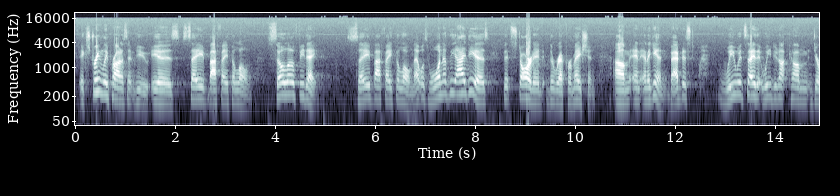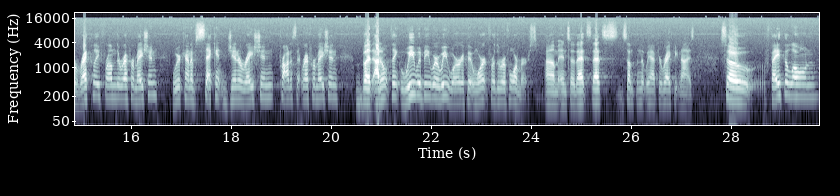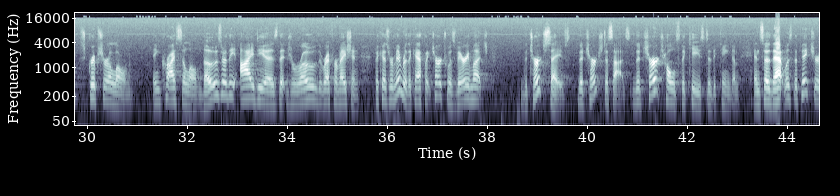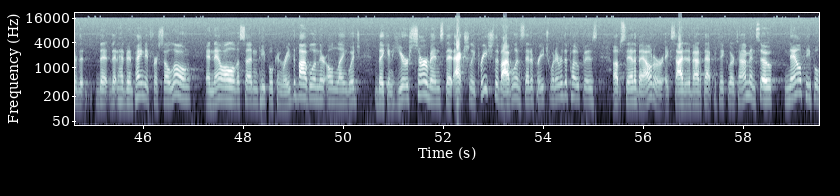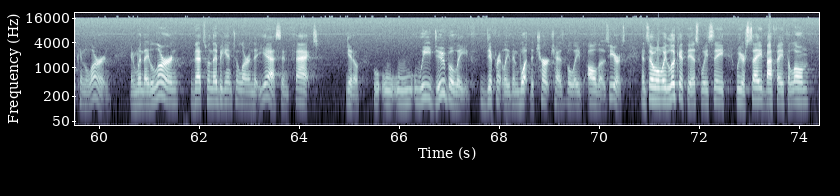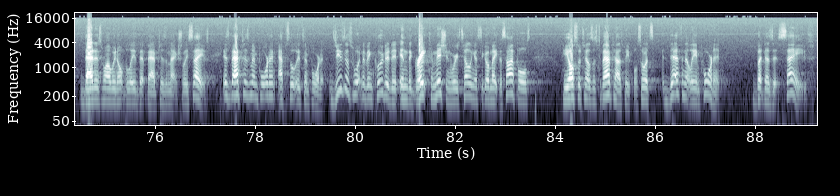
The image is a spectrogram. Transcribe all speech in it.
Extremely Protestant view is saved by faith alone. Sola fide, saved by faith alone. That was one of the ideas that started the Reformation. Um, and, and again, Baptist, we would say that we do not come directly from the Reformation. We're kind of second generation Protestant Reformation but I don't think we would be where we were if it weren't for the reformers. Um, and so that's, that's something that we have to recognize. So, faith alone, Scripture alone, in Christ alone, those are the ideas that drove the Reformation. Because remember, the Catholic Church was very much the church saves, the church decides, the church holds the keys to the kingdom. And so that was the picture that, that, that had been painted for so long and now all of a sudden people can read the Bible in their own language. They can hear sermons that actually preach the Bible instead of preach whatever the Pope is upset about or excited about at that particular time. And so now people can learn. And when they learn, that's when they begin to learn that, yes, in fact, you know, we do believe differently than what the church has believed all those years. And so when we look at this, we see we are saved by faith alone. That is why we don't believe that baptism actually saves. Is baptism important? Absolutely, it's important. Jesus wouldn't have included it in the Great Commission where he's telling us to go make disciples. He also tells us to baptize people. So it's definitely important. But does it save?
